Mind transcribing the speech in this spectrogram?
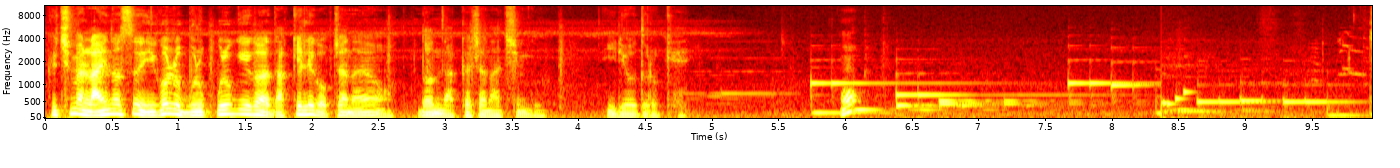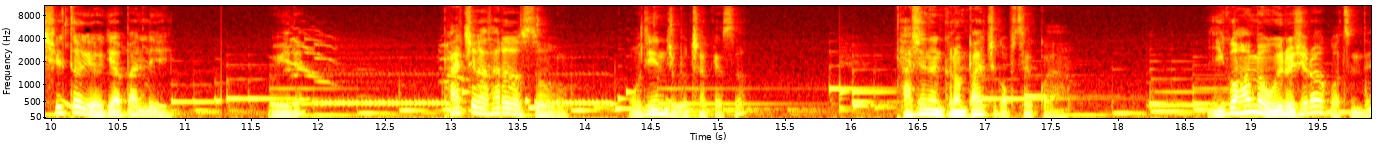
그치만 라이너스 이걸로 물 끌기가 낚일 리가 없잖아요. 넌 낚였잖아, 친구. 이리 오도록 해. 어? 칠떡이 여기야, 빨리. 왜 이래? 팔찌가 사라졌어. 어디 있는지 못 찾겠어? 다시는 그런 팔찌가 없을 거야. 이거 하면 오히려 싫어할 것 같은데?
